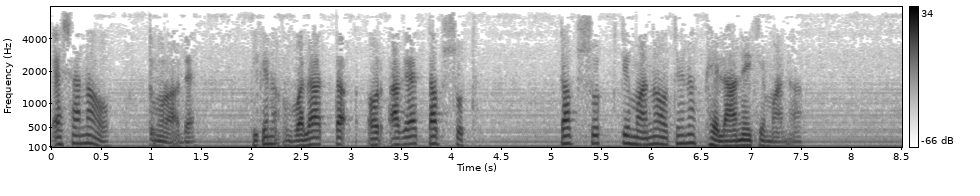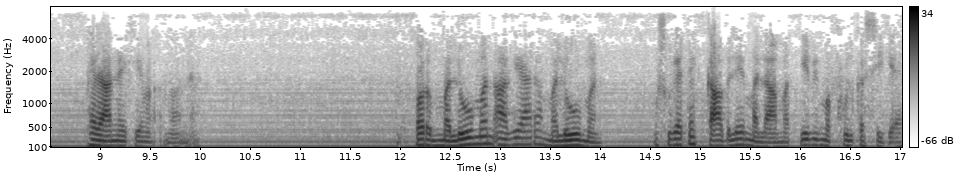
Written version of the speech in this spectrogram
ایسا نہ ہو تو مراد ہے۔ ٹھیک ہے نا؟ ولا اور آ گیا تب ست۔ تب ست کے معنی ہوتے ہیں نا پھیلانے کے معنی۔ پھیلانے کے معنی۔ اور ملومن آگے آ رہا ملومن۔ اس کو کہتے ہیں قابل ملامت، یہ بھی مفول کا سیکھ ہے۔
